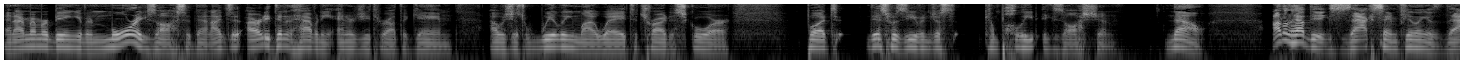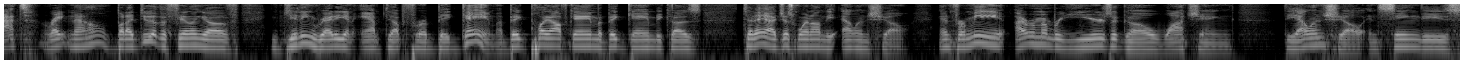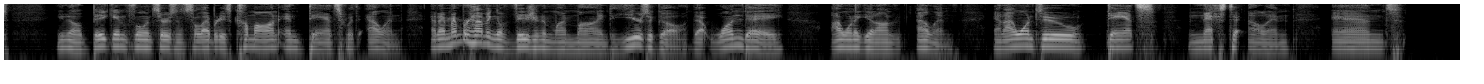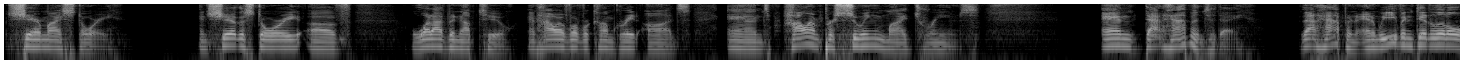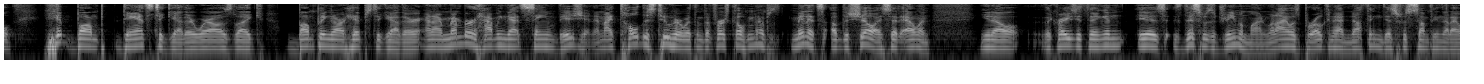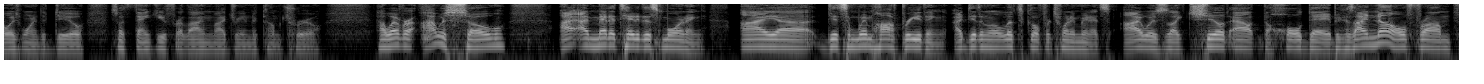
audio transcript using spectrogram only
And I remember being even more exhausted then. I, just, I already didn't have any energy throughout the game. I was just willing my way to try to score. But this was even just complete exhaustion. Now, I don't have the exact same feeling as that right now, but I do have a feeling of getting ready and amped up for a big game, a big playoff game, a big game because today I just went on the Ellen show. And for me, I remember years ago watching the Ellen show and seeing these you know, big influencers and celebrities come on and dance with Ellen. And I remember having a vision in my mind years ago that one day I want to get on Ellen and I want to dance next to Ellen and share my story and share the story of what I've been up to and how I've overcome great odds and how I'm pursuing my dreams. And that happened today that happened. And we even did a little hip bump dance together where I was like bumping our hips together. And I remember having that same vision. And I told this to her within the first couple minutes of the show. I said, Ellen, you know, the crazy thing is, is this was a dream of mine. When I was broke and had nothing, this was something that I always wanted to do. So thank you for allowing my dream to come true. However, I was so, I, I meditated this morning. I uh, did some Wim Hof breathing. I did an elliptical for 20 minutes. I was like chilled out the whole day because I know from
